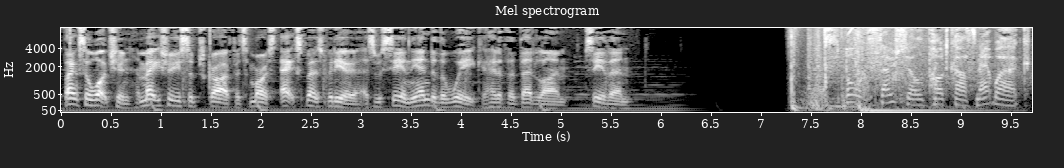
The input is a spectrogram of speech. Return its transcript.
Thanks for watching, and make sure you subscribe for tomorrow's experts video as we see in the end of the week ahead of the deadline. See you then. Sports Social Podcast Network.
